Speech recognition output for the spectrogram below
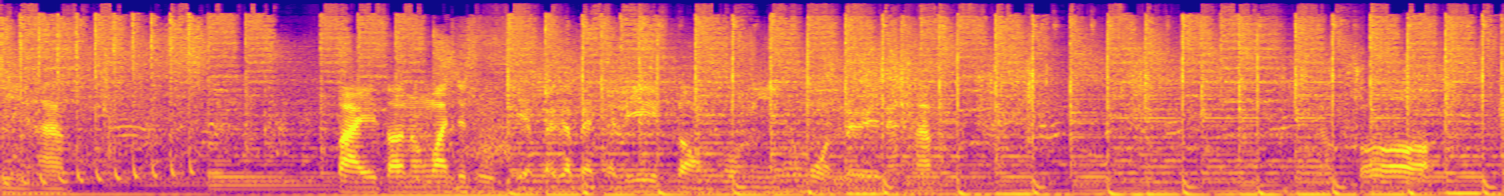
นี่ครับ ไฟตอนกลางวันจะถูกเก็บไว้กับแบตเตอรี่กล่องพวกนี้ทั้งหมดเลยนะครับแล้วก็แผ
